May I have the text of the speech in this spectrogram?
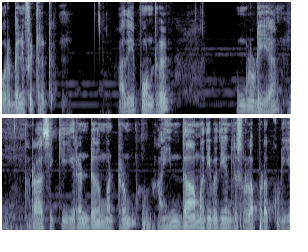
ஒரு பெனிஃபிட் இருக்குது அதே போன்று உங்களுடைய ராசிக்கு இரண்டு மற்றும் ஐந்தாம் அதிபதி என்று சொல்லப்படக்கூடிய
